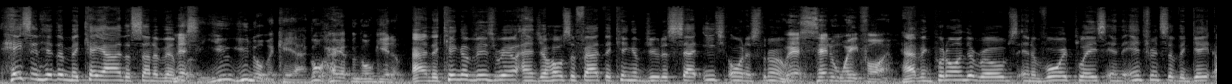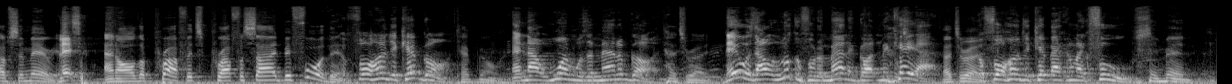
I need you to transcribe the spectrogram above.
Hasten hither Micaiah the son of Imlah. Listen, you you know Micaiah. Go hurry up and go get him. And the king of Israel and Jehoshaphat the king of Judah sat each on his throne, We'll sit and wait for him. having put on their robes in a void place in the entrance of the gate of Samaria. Listen. And all the prophets prophesied before them. 400 kept going. Kept going. And not one was a man of God. That's right. They was out looking for the man of God, Micaiah. That's right. The 400 kept acting like fools. Amen.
